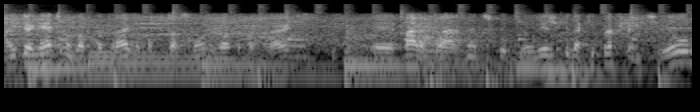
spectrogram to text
A internet não volta para trás, a computação não volta para trás, é, para trás, né? Desculpa, eu vejo que daqui para frente. Eu,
